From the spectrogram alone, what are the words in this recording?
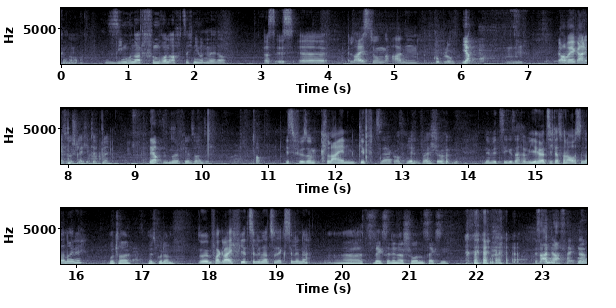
genau. 785 Newtonmeter. Das ist äh, Leistung an Kupplung. Ja, Ja, aber ja gar nicht so schlecht getippt, ne? ja, 724. Ist für so einen kleinen Giftzwerg auf jeden Fall schon eine witzige Sache. Wie hört sich das von außen an, René? Brutal. Hört sich gut an. So im Vergleich Vierzylinder zu Sechszylinder? Äh, Sechszylinder schon sexy. Ist anders halt, ne?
